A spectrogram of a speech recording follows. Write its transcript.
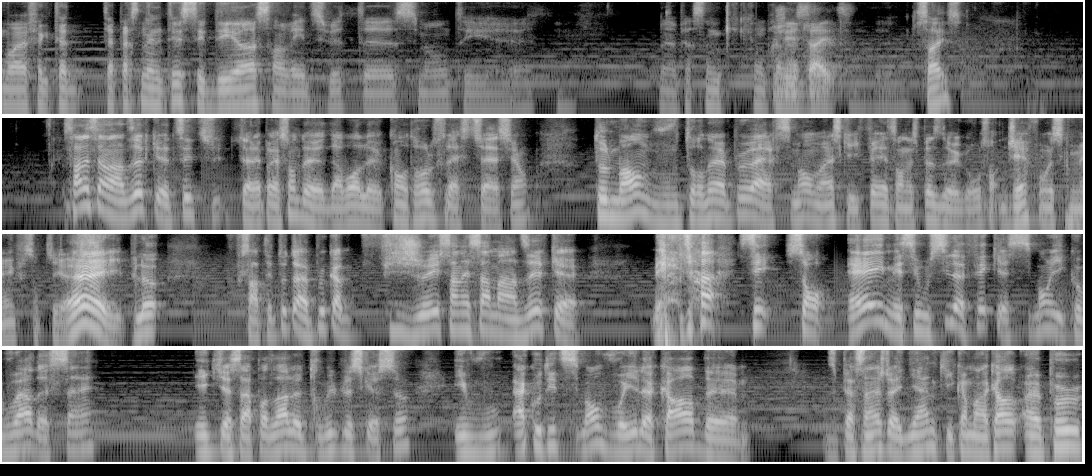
Ouais, fait que ta, ta personnalité, c'est DA 128, euh, Simon. T'es euh, la personne qui comprend. J'ai la 16. joke. 16. Sans nécessairement dire que tu as l'impression d'avoir le contrôle sur la situation. Tout le monde, vous vous tournez un peu vers Simon au moment où il fait son espèce de gros son. Jeff, où est-ce qu'il fait son petit Hey! Puis là, vous vous sentez tout un peu comme figé sans nécessairement dire que. Mais c'est son Hey, mais c'est aussi le fait que Simon il est couvert de sang et que ça n'a pas l'air de le troubler plus que ça. Et vous, à côté de Simon, vous voyez le corps de- du personnage de Yann qui est comme encore un peu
